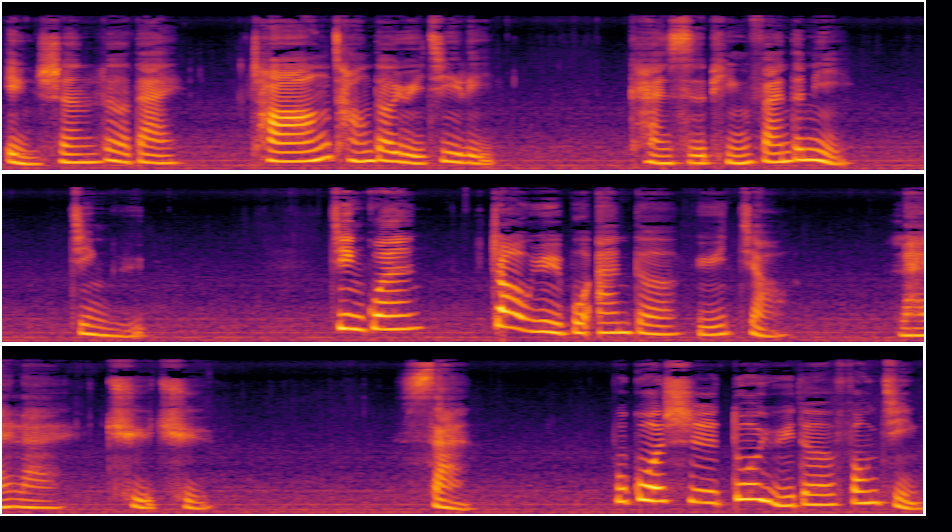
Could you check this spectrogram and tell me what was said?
隐身热带长长的雨季里，看似平凡的你，静雨。静观躁郁不安的雨脚，来来去去。伞不过是多余的风景。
